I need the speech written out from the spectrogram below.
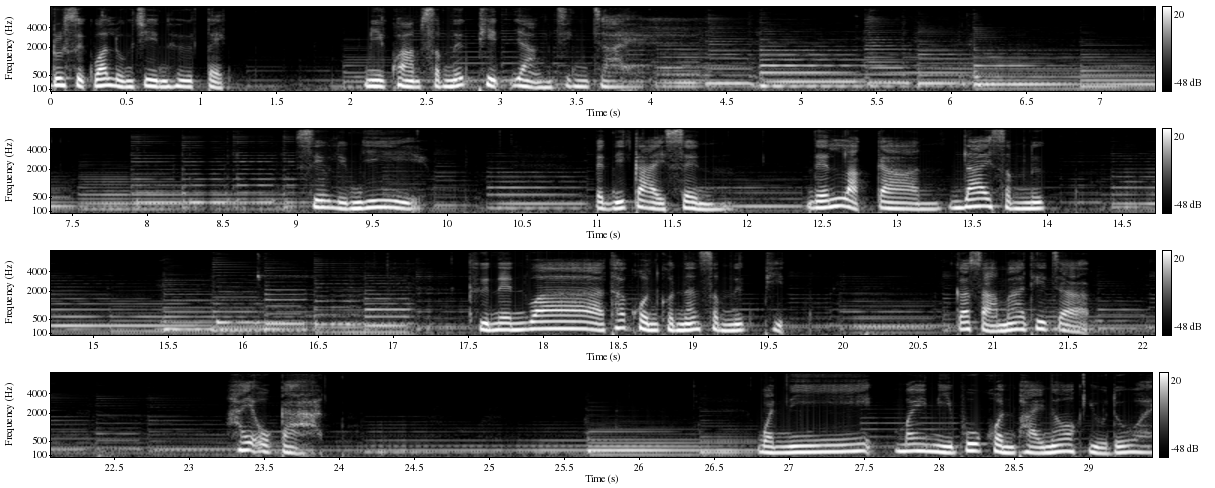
รู้สึกว่าหลวงจีนฮือเต็ก มีความสำนึกผิดอย่างจริงใจ ซียวหลิมยี่ เป็นนิกายเซนเน้นหลักการได้สำนึก คือเน้นว่าถ้าคนคนนั้นสำนึกผิด ก็สามารถที่จะให้โอกาส วันนี้ไม่มีผู้คนภายนอกอยู่ด้วย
